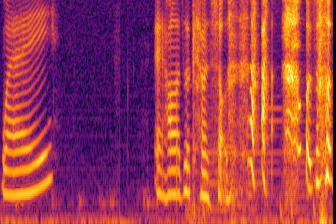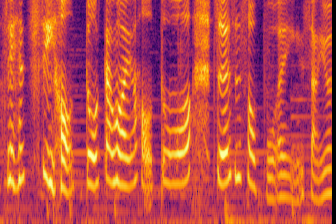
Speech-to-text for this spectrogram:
喂，哎、好了，这是开玩笑的。我觉得今天戏好多，干话也好多，绝对是受伯恩影响，因为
